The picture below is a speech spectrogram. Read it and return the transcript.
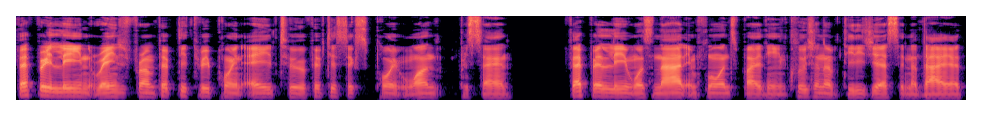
Fat-free lean ranged from 53.8 to 56.1%. Fat-free lean was not influenced by the inclusion of DDGS in the diet.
